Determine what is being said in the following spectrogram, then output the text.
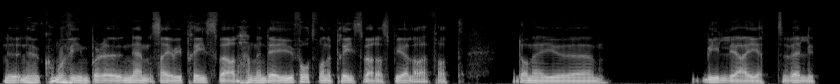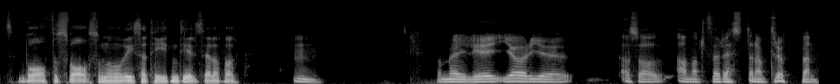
nu, nu kommer vi in på det, näm, säger vi prisvärda, men det är ju fortfarande prisvärda spelare för att de är ju eh, billiga i ett väldigt bra försvar som de har visat hittills i alla fall. Mm. De möjliggör ju alltså, annat för resten av truppen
